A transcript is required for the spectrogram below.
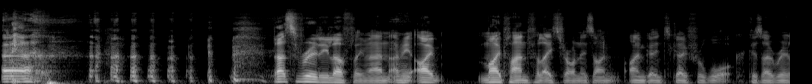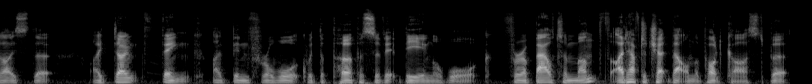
That's really lovely, man. I mean, I my plan for later on is I'm I'm going to go for a walk because I realised that I don't think I've been for a walk with the purpose of it being a walk for about a month. I'd have to check that on the podcast, but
